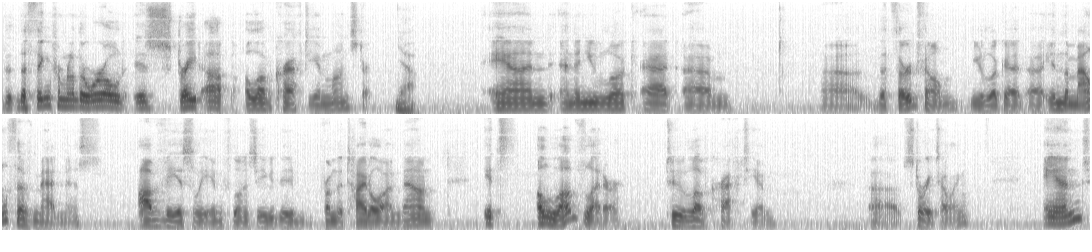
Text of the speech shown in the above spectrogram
the, the thing from another world is straight up a Lovecraftian monster Yeah. and and then you look at um, uh, the third film. You look at uh, In the Mouth of Madness, obviously influenced even from the title on down. It's a love letter to Lovecraftian uh, storytelling, and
